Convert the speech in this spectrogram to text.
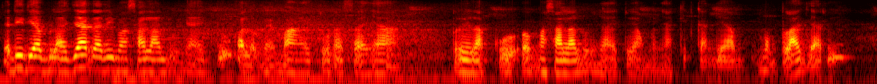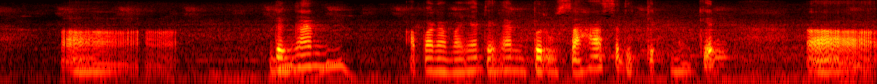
jadi dia belajar dari masa lalunya itu kalau memang itu rasanya perilaku eh, masa lalunya itu yang menyakitkan dia mempelajari uh, dengan apa namanya dengan berusaha sedikit mungkin uh,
